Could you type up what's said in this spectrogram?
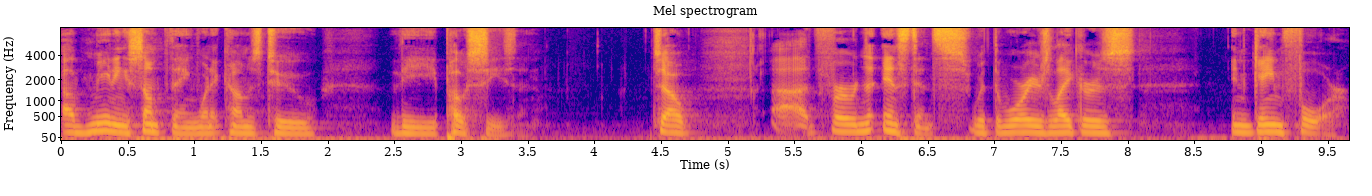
of meaning something when it comes to the postseason. So, uh, for instance, with the Warriors Lakers in Game Four,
